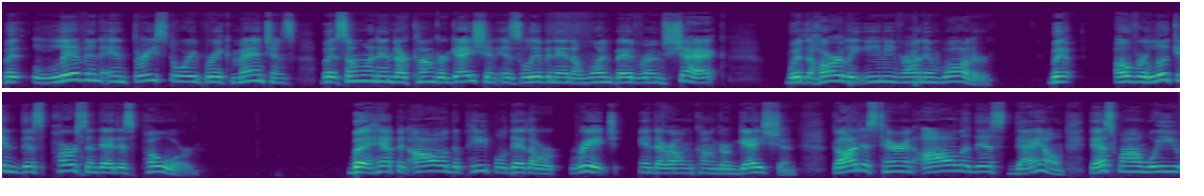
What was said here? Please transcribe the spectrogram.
but living in three story brick mansions, but someone in their congregation is living in a one bedroom shack with hardly any running water. But overlooking this person that is poor, but helping all the people that are rich in their own congregation. God is tearing all of this down. That's why we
